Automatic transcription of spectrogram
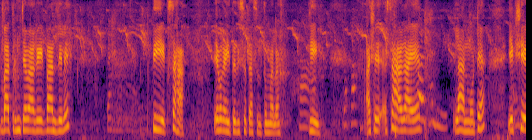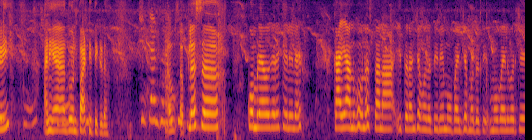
बाथरूमच्या मागे एक बांधलेले. ती एक सहा. हे बघा इथं दिसत असेल तुम्हाला. ही असे सहा गाय आहेत लहान मोठ्या एक शेळी आणि या दोन पाटी तिकडं. प्लस कोंबड्या वगैरे केलेल्या आहेत. काही अनुभव नसताना इतरांच्या मदतीने मोबाईलच्या मदती मोबाईलवरचे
